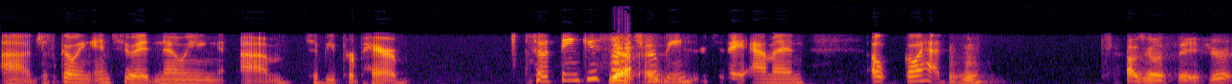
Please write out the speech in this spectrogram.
uh, just going into it knowing um, to be prepared. So thank you so yeah, much for being here today, Emin. Oh, go ahead. Mm-hmm. I was going to say, if you're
